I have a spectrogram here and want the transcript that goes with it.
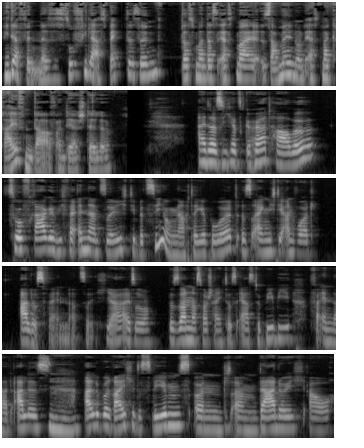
wiederfinden, dass es so viele Aspekte sind dass man das erstmal sammeln und erstmal greifen darf an der Stelle. Also, was ich jetzt gehört habe zur Frage, wie verändert sich die Beziehung nach der Geburt, ist eigentlich die Antwort, alles verändert sich, ja. Also besonders wahrscheinlich das erste Baby verändert alles, mhm. alle Bereiche des Lebens und ähm, dadurch auch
